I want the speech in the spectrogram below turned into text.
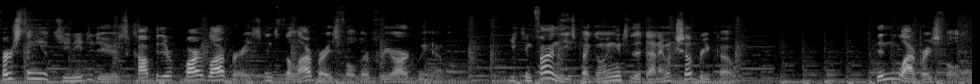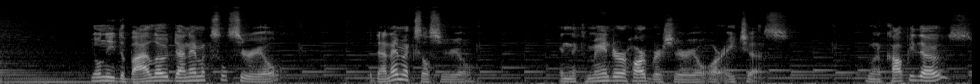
First thing that you need to do is copy the required libraries into the Libraries folder for your Arduino. You can find these by going into the DynamixShield repo, then the Libraries folder. You'll need the Bioloid Dynamixel serial, the Dynamixel serial, and the Commander Hardware serial or HS. You want to copy those,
